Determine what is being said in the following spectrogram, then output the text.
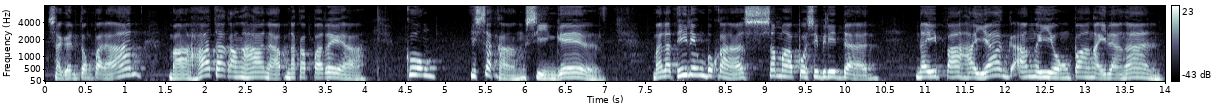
Sa ganitong paraan, mahahatak ang hanap na kapareha kung isa kang single. Manatiling bukas sa mga posibilidad na ipahayag ang iyong pangailangan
